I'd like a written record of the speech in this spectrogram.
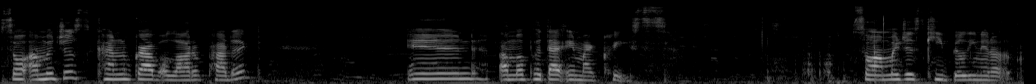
So I'm gonna just kind of grab a lot of product. And I'm gonna put that in my crease. So I'm to just keep building it up.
